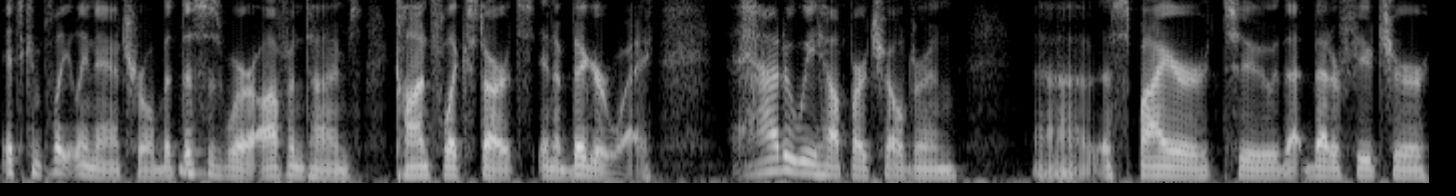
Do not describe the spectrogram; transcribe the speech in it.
It's completely natural, but this is where oftentimes conflict starts in a bigger way. How do we help our children uh, aspire to that better future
